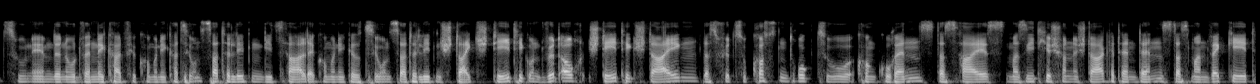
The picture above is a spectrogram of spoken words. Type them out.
zunehmende Notwendigkeit für Kommunikationssatelliten. Die Zahl der Kommunikationssatelliten steigt stetig und wird auch stetig steigen. Das führt zu Kostendruck, zu Konkurrenz. Das heißt, man sieht hier schon eine starke Tendenz, dass man weggeht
